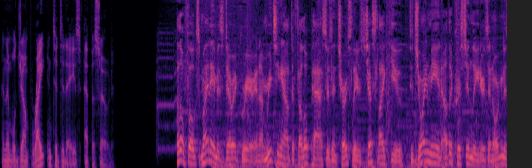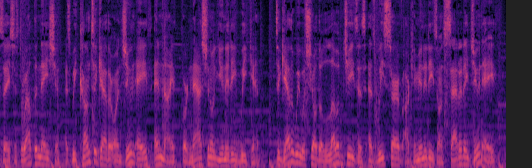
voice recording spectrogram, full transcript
and then we'll jump right into today's episode. Hello, folks. My name is Derek Greer, and I'm reaching out to fellow pastors and church leaders just like you to join me and other Christian leaders and organizations throughout the nation as we come together on June 8th and 9th for National Unity Weekend. Together, we will show the love of Jesus as we serve our communities on Saturday, June 8th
